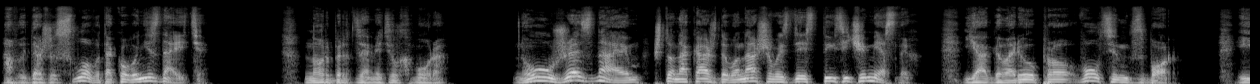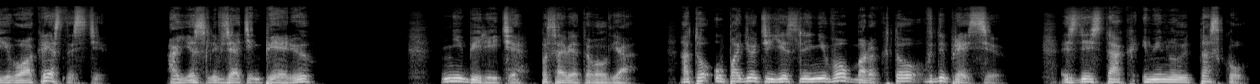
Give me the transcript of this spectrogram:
а вы даже слова такого не знаете». Норберт заметил хмуро. «Ну, уже знаем, что на каждого нашего здесь тысяча местных. Я говорю про Волсингсбор и его окрестности. А если взять империю?» «Не берите», — посоветовал я. «А то упадете, если не в обморок, то в депрессию. Здесь так именуют тоску.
